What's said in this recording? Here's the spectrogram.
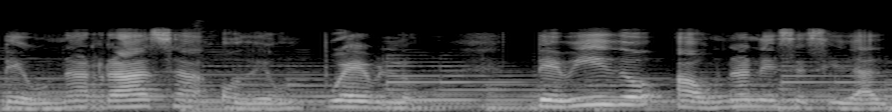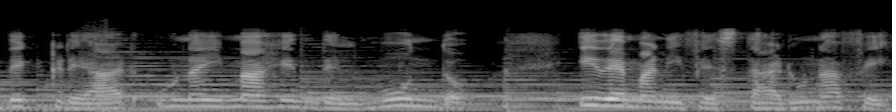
de una raza o de un pueblo, debido a una necesidad de crear una imagen del mundo y de manifestar una fe.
